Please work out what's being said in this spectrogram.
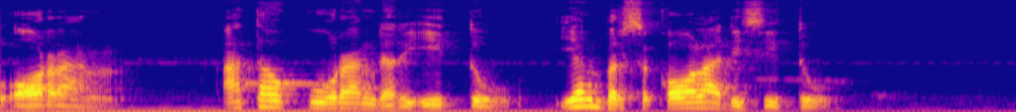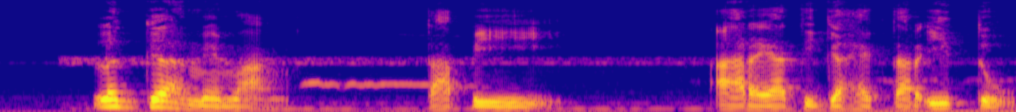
orang Atau kurang dari itu Yang bersekolah di situ. Lega memang Tapi Area 3 hektar itu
